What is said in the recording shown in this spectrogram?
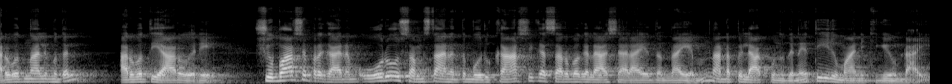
അറുപത്തിനാല് മുതൽ അറുപത്തിയാറ് വരെ ശുപാർശ പ്രകാരം ഓരോ സംസ്ഥാനത്തും ഒരു കാർഷിക സർവകലാശാല എന്ന നയം നടപ്പിലാക്കുന്നതിന് തീരുമാനിക്കുകയുണ്ടായി.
